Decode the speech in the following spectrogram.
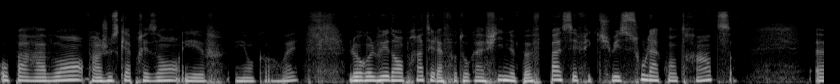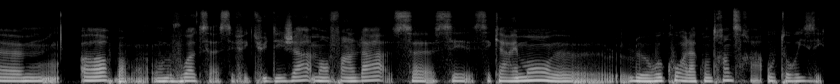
Auparavant, enfin jusqu'à présent et, et encore, ouais, le relevé d'empreinte et la photographie ne peuvent pas s'effectuer sous la contrainte. Euh, or, bon, on le voit que ça s'effectue déjà, mais enfin là, c'est carrément euh, le recours à la contrainte sera autorisé.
